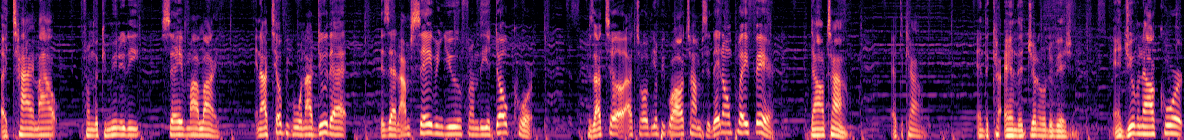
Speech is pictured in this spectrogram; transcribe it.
a timeout from the community saved my life. And I tell people when I do that is that I'm saving you from the adult court. Because I tell I told young people all the time, I said they don't play fair downtown at the county and the and the general division. And juvenile court,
